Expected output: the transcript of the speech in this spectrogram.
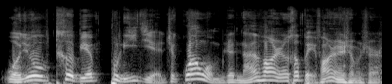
我就特别不理解，这关我们这南方人和北方人什么事儿？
